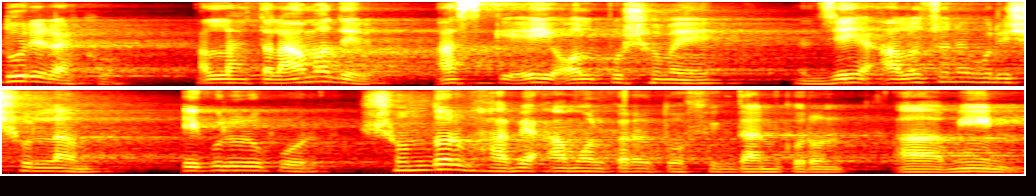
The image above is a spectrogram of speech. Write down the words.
দূরে রাখো। আল্লাহ তালা আমাদের আজকে এই অল্প সময়ে যে আলোচনাগুলি শুনলাম, এগুলোর উপর সুন্দরভাবে আমল করার তৌফিক দান করুন। আমিন।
